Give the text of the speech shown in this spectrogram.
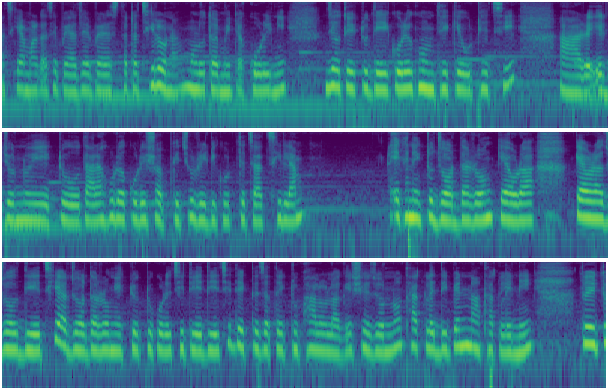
আজকে আমার কাছে পেঁয়াজের বেরেস্তাটা ছিল না। মূলত আমি এটা করিনি। যেহেতু একটু দেরি করে ঘুম থেকে উঠেছি, আর এর জন্যই একটু তাড়াহুড়া করে সব কিছু রেডি করতে চাচ্ছিলাম। এখানে একটু জর্দার রং, কেওড়া কেওড়া জল দিয়েছি, আর জর্দার রং একটু একটু করে ছিটিয়ে দিয়েছি। দেখতে যাতে একটু ভালো লাগে সেজন্য। থাকলে দিবেন, না থাকলে নেই। তো এই তো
